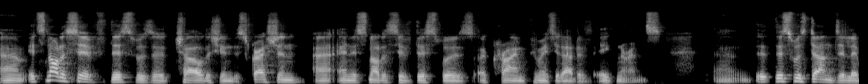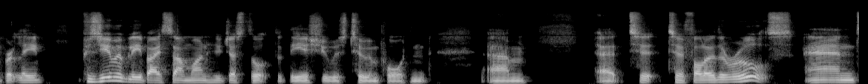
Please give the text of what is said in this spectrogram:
Um, it's not as if this was a childish indiscretion, uh, and it's not as if this was a crime committed out of ignorance. Uh, th- this was done deliberately, presumably by someone who just thought that the issue was too important um, uh, to to follow the rules. And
